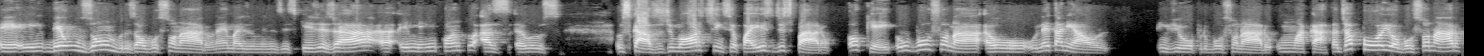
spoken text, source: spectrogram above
é, deu os ombros ao Bolsonaro, né? Mais ou menos isso, que já é, enquanto as, os, os casos de morte em seu país disparam. Ok, o Bolsonaro, o Netanyahu enviou para o Bolsonaro uma carta de apoio ao Bolsonaro,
